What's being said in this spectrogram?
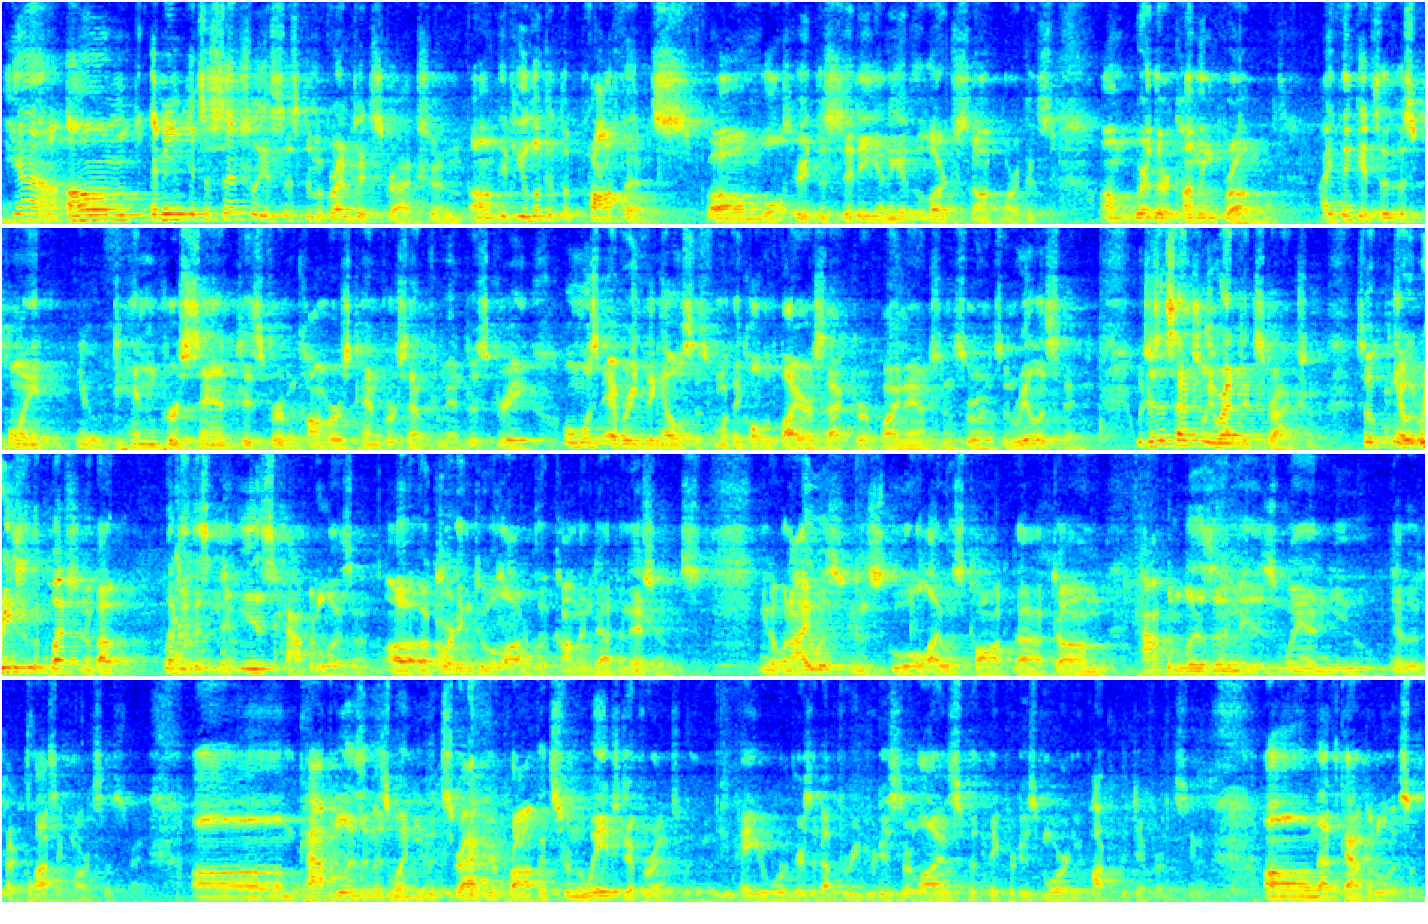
Yeah, um, I mean, it's essentially a system of rent extraction. Um, if you look at the profits, um, Wall Street, the city, any of the large stock markets, um, where they're coming from, I think it's at this point, you know, 10% is from commerce, 10% from industry. Almost everything else is from what they call the fire sector, finance, insurance, and real estate, which is essentially rent extraction. So, you know, it raises the question about whether this even is capitalism, uh, according to a lot of the common definitions you know, when I was in school, I was taught that um, capitalism is when you, you know, the classic Marxist, right? Um, capitalism is when you extract your profits from the wage differential. You, know, you pay your workers enough to reproduce their lives, but they produce more and you pocket the difference. You know? Um, that's capitalism.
